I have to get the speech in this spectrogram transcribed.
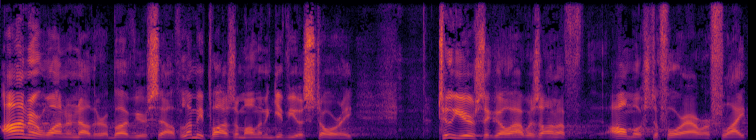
Honor one another above yourself. Let me pause a moment and give you a story. Two years ago, I was on a, almost a four hour flight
